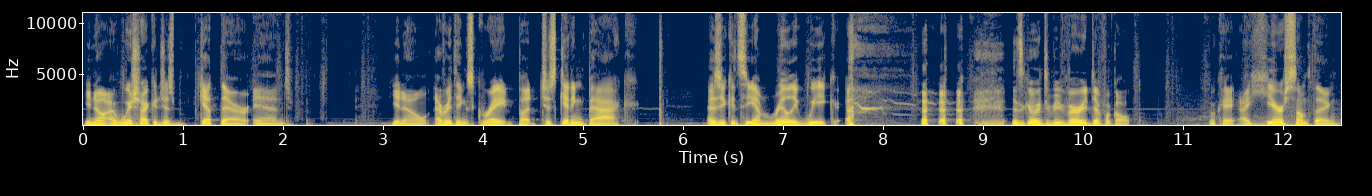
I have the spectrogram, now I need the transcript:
You know, I wish I could just get there and, you know, everything's great, but just getting back, as you can see, I'm really weak. is going to be very difficult. Okay, I hear something.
